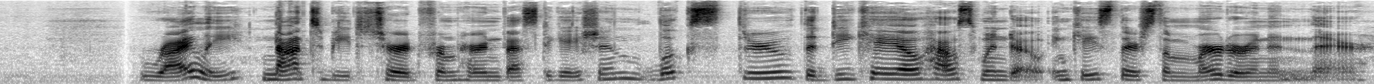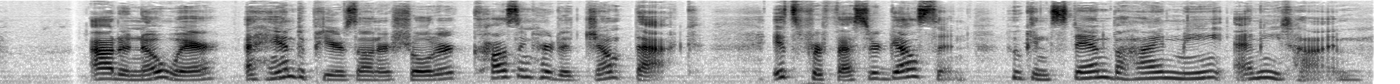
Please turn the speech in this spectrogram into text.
Riley, not to be deterred from her investigation, looks through the DKO house window in case there's some murdering in there. Out of nowhere, a hand appears on her shoulder, causing her to jump back. It's Professor Gelson, who can stand behind me anytime.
